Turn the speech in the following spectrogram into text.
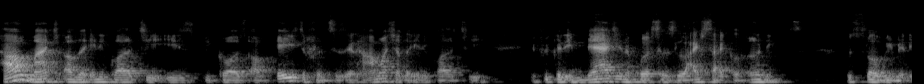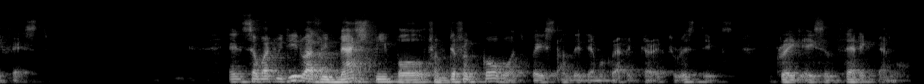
How much of the inequality is because of age differences and how much of the inequality, if we could imagine a person's life cycle earnings, would still be manifest. And so what we did was we matched people from different cohorts based on their demographic characteristics to create a synthetic panel.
